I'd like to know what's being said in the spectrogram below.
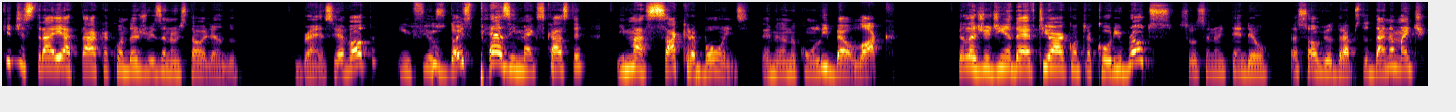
que distrai e ataca quando a juíza não está olhando. Brian se revolta, enfia os dois pés em Max Caster e massacra Bowens, terminando com Libel Lock. Pela ajudinha da FTR contra Cody Rhodes, se você não entendeu, é só ouvir o Drops do Dynamite,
